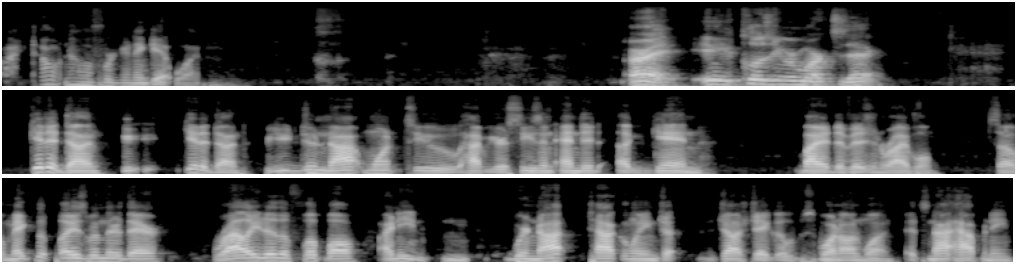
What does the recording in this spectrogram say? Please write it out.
I don't know if we're going to get one. All right. Any closing remarks, Zach? Get it done. Get it done. You do not want to have your season ended again by a division rival. So make the plays when they're there. Rally to the football. I need. We're not tackling J- Josh Jacobs one on one. It's not happening.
